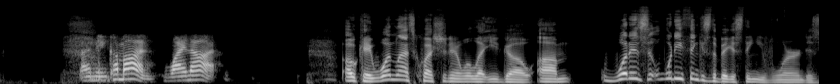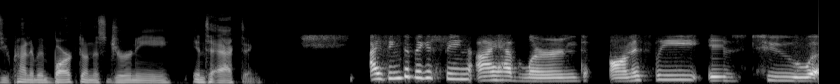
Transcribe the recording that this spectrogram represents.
I mean, come on. Why not? Okay, one last question and we'll let you go. Um, what is what do you think is the biggest thing you've learned as you kind of embarked on this journey into acting? I think the biggest thing I have learned, honestly, is to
